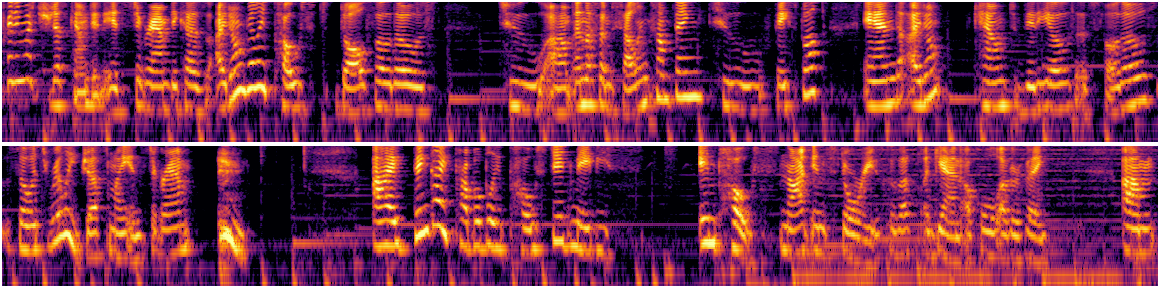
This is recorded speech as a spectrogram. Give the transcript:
pretty much just counted Instagram because I don't really post doll photos to, um, unless I'm selling something to Facebook. And I don't count videos as photos. So it's really just my Instagram. I think I probably posted maybe in posts, not in stories, because that's, again, a whole other thing. Um,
